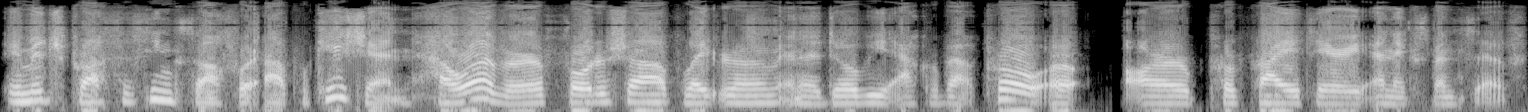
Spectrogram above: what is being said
image processing software application. However, Photoshop, Lightroom, and Adobe Acrobat Pro are, are proprietary and expensive.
